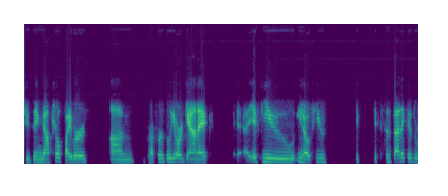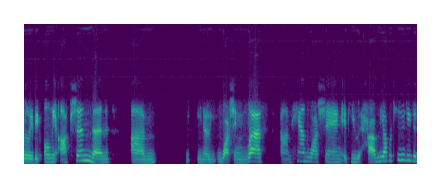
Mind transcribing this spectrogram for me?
choosing natural fibers, um, preferably organic. If you, you know, if you, if, if synthetic is really the only option, then, um, you know, washing less, um, hand washing. If you have the opportunity to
